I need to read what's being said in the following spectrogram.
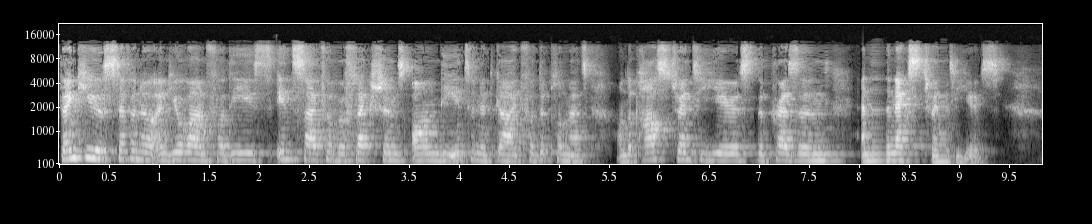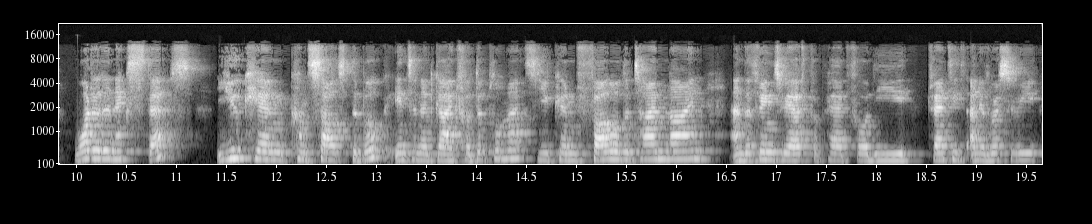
Thank you, Stefano and Jovan, for these insightful reflections on the Internet Guide for Diplomats on the past 20 years, the present, and the next 20 years. What are the next steps? You can consult the book, Internet Guide for Diplomats. You can follow the timeline and the things we have prepared for the 20th anniversary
